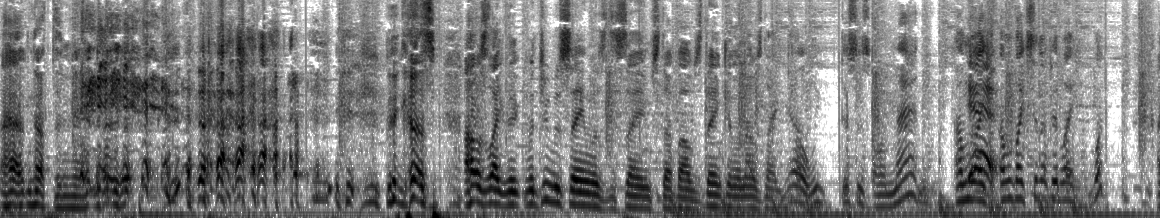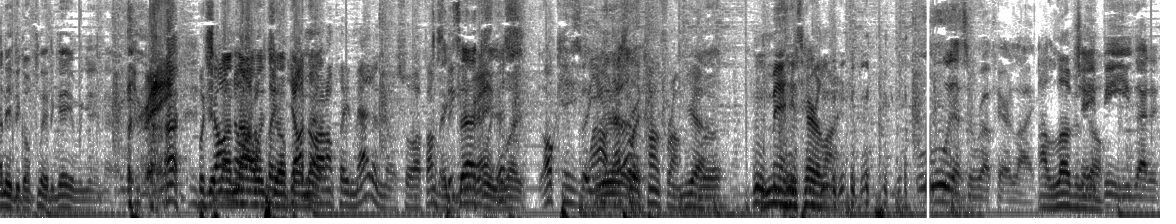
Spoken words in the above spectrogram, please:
I have nothing, man. because I was like, what you were saying was the same stuff I was thinking, and I was like, yo, we this is on Madden. I'm Yeah. like, I'm like sitting up here like, what? I need to go play the game again now. Right. But y'all know I don't play. Y'all know that. I don't play Madden though. So if I'm speaking, Exactly, right, like- okay, So wow, you that's where it comes from. Yeah, man, his hairline. Ooh, that's a rough hairline. I love him, JB, though. you got it.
